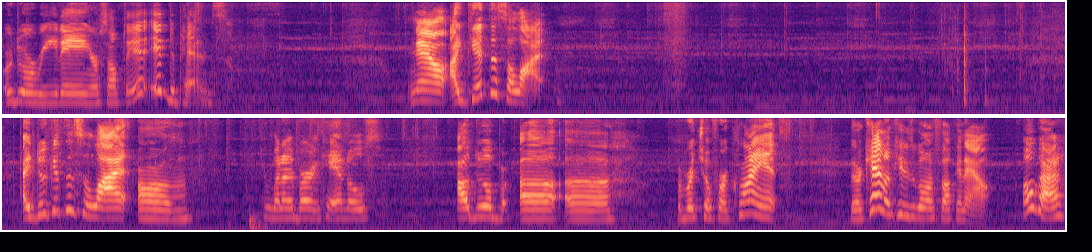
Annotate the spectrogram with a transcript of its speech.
or do a reading or something. It, it depends. Now I get this a lot. I do get this a lot. Um, when I burn candles, I'll do a, uh, a ritual for a client. Their candle keeps going fucking out. Okay.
